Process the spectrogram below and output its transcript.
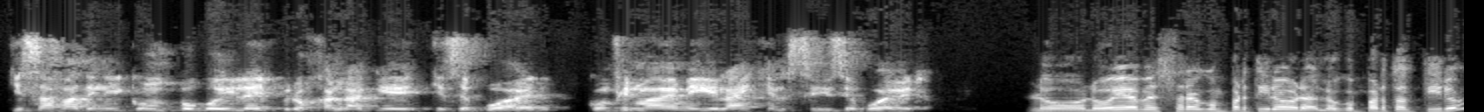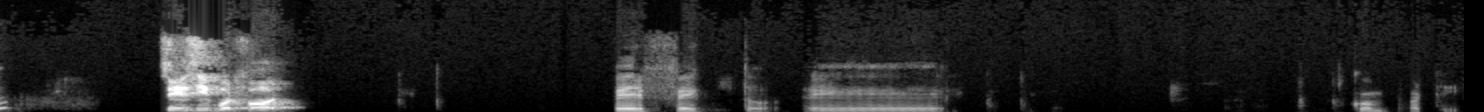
Quizás va a tener con un poco de delay, pero ojalá que, que se pueda ver. Confirma de Miguel Ángel si se puede ver. Lo, voy a empezar a compartir ahora. ¿Lo comparto al tiro? Sí, sí, por favor. Perfecto. Eh, compartir.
